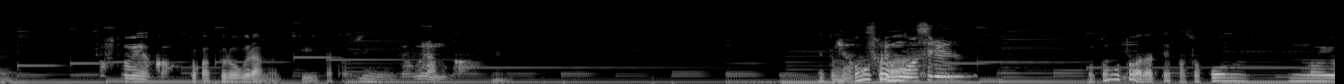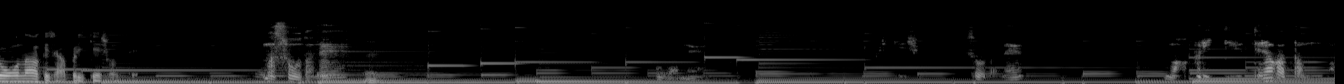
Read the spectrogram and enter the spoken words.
うん。ソフトウェアか。とかプログラムっていう言い方をして。うんプ。ログラムか。だってもともとそれもは、忘れる。もともとはだってパソコンのようなわけじゃん、アプリケーションって。まあそうだね。うん。そうだね。アプリケーション。そうだね。まあアプリって言ってなかったもんな。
